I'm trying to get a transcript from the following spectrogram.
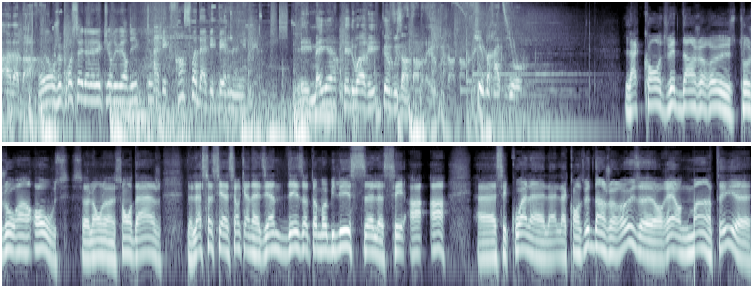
à la barre. Alors, je procède à la lecture du verdict. Avec François-David Bernier. Les meilleures plaidoiries que vous entendrez. Cube Radio. La conduite dangereuse, toujours en hausse, selon un sondage de l'Association canadienne des automobilistes, le CAA. Euh, c'est quoi la, conduite dangereuse euh, aurait augmenté euh,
